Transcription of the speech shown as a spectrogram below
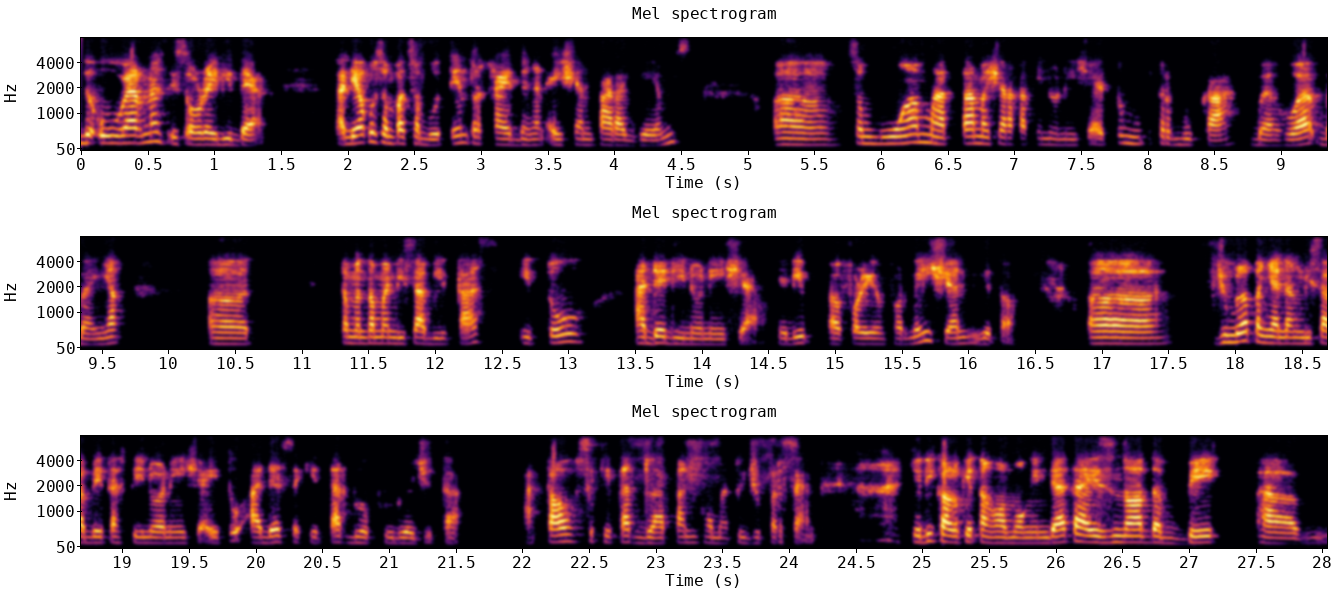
the awareness is already there. Tadi aku sempat sebutin terkait dengan Asian Para Games, uh, semua mata masyarakat Indonesia itu terbuka bahwa banyak teman teman-teman disabilitas itu ada di Indonesia. Jadi uh, for information gitu, jumlah penyandang disabilitas di Indonesia itu ada sekitar 22 juta atau sekitar 8,7 persen. Jadi kalau kita ngomongin data is not the big um,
